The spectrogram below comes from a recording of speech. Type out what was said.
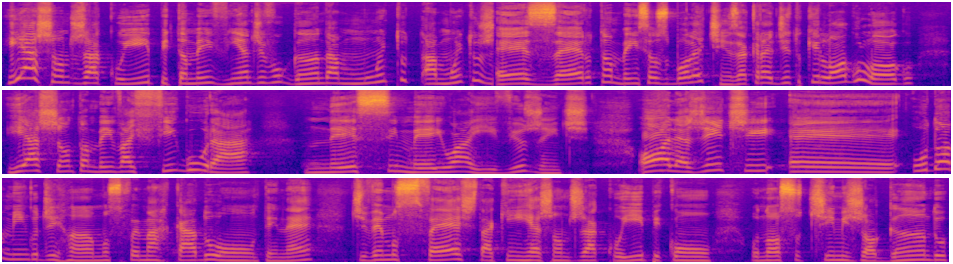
Riachão do Jacuípe também vinha divulgando há muito, há muitos é zero também seus boletins. Acredito que logo logo Riachão também vai figurar nesse meio aí, viu, gente? Olha, gente, é, o domingo de Ramos foi marcado ontem, né? Tivemos festa aqui em Riachão do Jacuípe com o nosso time jogando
